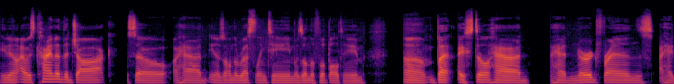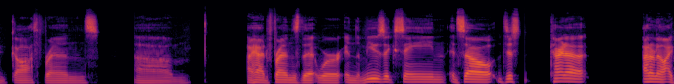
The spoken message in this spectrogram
you know, I was kind of the jock. So I had, you know, I was on the wrestling team, I was on the football team, um, but I still had I had nerd friends, I had goth friends, um, I had friends that were in the music scene, and so just kind of I don't know. I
